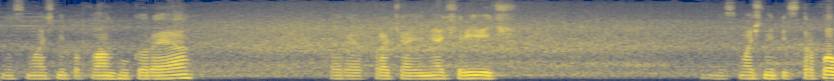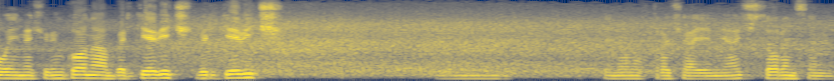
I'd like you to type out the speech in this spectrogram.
Несмачний по флангу Кореа. Корея втрачає м'яч Рівіч. Несмачний підстраховує м'яч Рінкона. Белькевич. Белькевич. Динамо втрачає м'яч. Соренсен.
